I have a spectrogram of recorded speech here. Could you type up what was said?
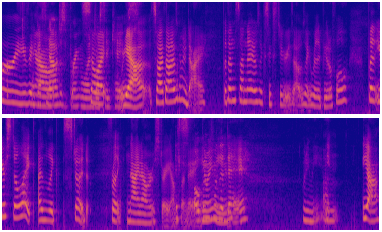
freezing I guess out. now just bring one so just I, in case. Yeah, so I thought I was gonna die. But then Sunday it was like 60 degrees. That was like really beautiful. But you're still like I like stood for like nine hours straight on It's Sunday. open you know what for I the day. What do you mean? Um, yeah,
